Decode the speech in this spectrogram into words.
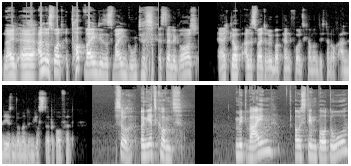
Nein, äh, anderes Wort, Top-Wein dieses Weingutes ist der Le Grange. Ja, ich glaube, alles weitere über Penfolds kann man sich dann auch anlesen, wenn man den Lust da drauf hat. So, und jetzt kommt mit Wein aus dem Bordeaux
